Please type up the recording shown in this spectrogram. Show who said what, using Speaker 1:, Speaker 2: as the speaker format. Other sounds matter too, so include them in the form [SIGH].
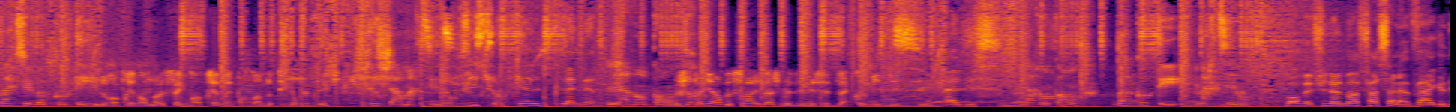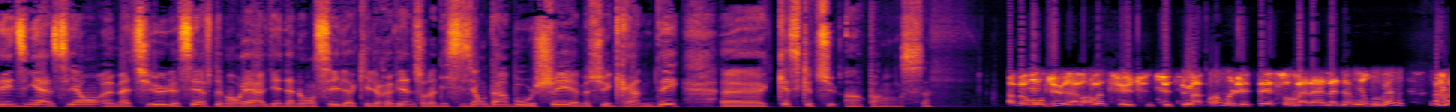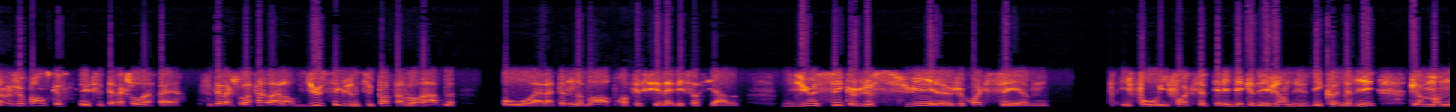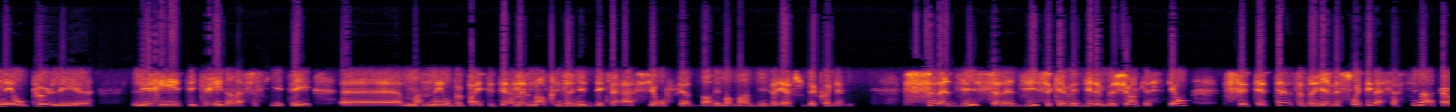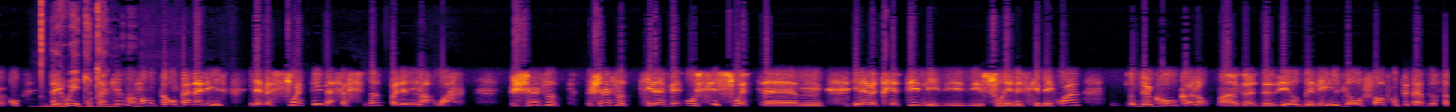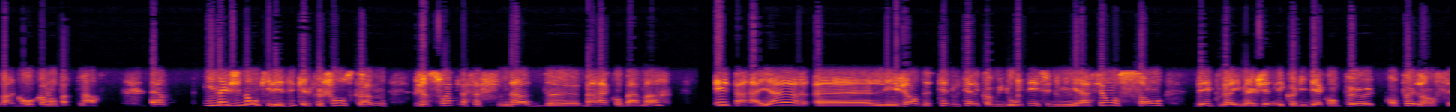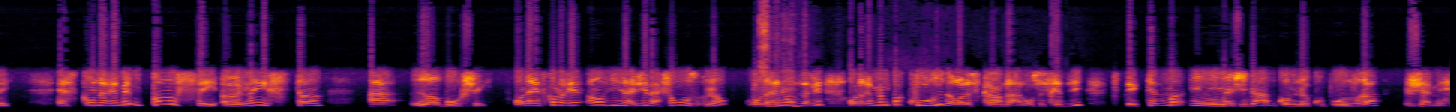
Speaker 1: Mathieu Bocoté.
Speaker 2: Il représente un segment très important de l'opinion publique.
Speaker 1: Richard Martineau.
Speaker 3: Tu vis sur quelle planète?
Speaker 1: La rencontre.
Speaker 2: Je regarde ça et là, je me dis, mais c'est de la comédie.
Speaker 3: C'est hallucinant.
Speaker 1: La rencontre. Bocoté. Martineau.
Speaker 4: Bon, ben finalement, face à la vague d'indignation, euh, Mathieu, le CF de Montréal vient d'annoncer qu'il revienne sur la décision d'embaucher euh, M. Grandet. Euh, Qu'est-ce que tu en penses?
Speaker 2: Ah ben mon Dieu, alors là tu, tu, tu, tu m'apprends, moi j'étais sur la, la, dernière nouvelle, [CLEARS THROAT] je pense que c'était la chose à faire. C'était la chose à faire. Alors Dieu sait que je ne suis pas favorable au, à la peine de mort professionnelle et sociale. Dieu sait que je suis, euh, je crois que c'est... Euh, il faut il faut accepter l'idée que des gens disent des conneries, puis à un moment donné on peut les... Euh, les réintégrer dans la société. Euh, à un moment donné, on ne peut pas être éternellement prisonnier de déclarations faites dans des moments d'ivresse ou de conneries. Cela dit, cela dit, ce qu'avait dit le monsieur en question, c'était tel, c'est-à-dire il avait souhaité l'assassinat.
Speaker 4: Ben oui, tout
Speaker 2: à quel moment on, on banalise Il avait souhaité l'assassinat de Pauline Marois. J'ajoute, j'ajoute qu'il avait aussi souhaité, euh, il avait traité les, les, les, souverainistes québécois de gros colons, hein, de, de hillbillies, donc je pense qu'on peut traduire ça par gros colons par classe. Euh, imaginons qu'il ait dit quelque chose comme je souhaite l'assassinat de Barack Obama et par ailleurs, euh, les gens de telle ou telle communauté issue de l'immigration sont des, là, imagine les colibets qu'on peut, qu'on peut lancer. Est-ce qu'on aurait même pensé un instant à l'embaucher? Est-ce qu'on aurait envisagé la chose? Non. On n'aurait pas envisagé. On n'aurait même pas couru devant le scandale. On se serait dit, c'était tellement inimaginable qu'on ne le proposera jamais.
